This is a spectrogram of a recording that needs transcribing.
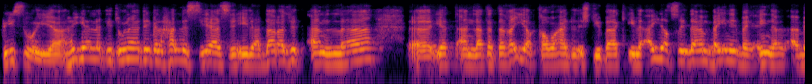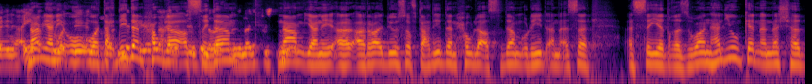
في سوريا، هي التي تنادي بالحل السياسي إلى درجة أن لا أن لا تتغير قواعد الاشتباك إلى أي صدام بين بين بين أي نعم يعني وتحديدا حول الصدام. نعم يعني الرائد يوسف تحديدا حول الصدام. أريد أن أسأل السيد غزوان هل يمكن أن نشهد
